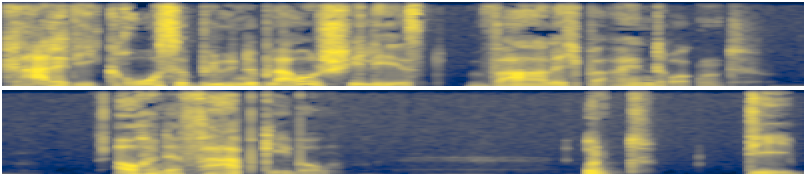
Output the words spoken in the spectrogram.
gerade die große blühende blaue Chili ist wahrlich beeindruckend. Auch in der Farbgebung. Und die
